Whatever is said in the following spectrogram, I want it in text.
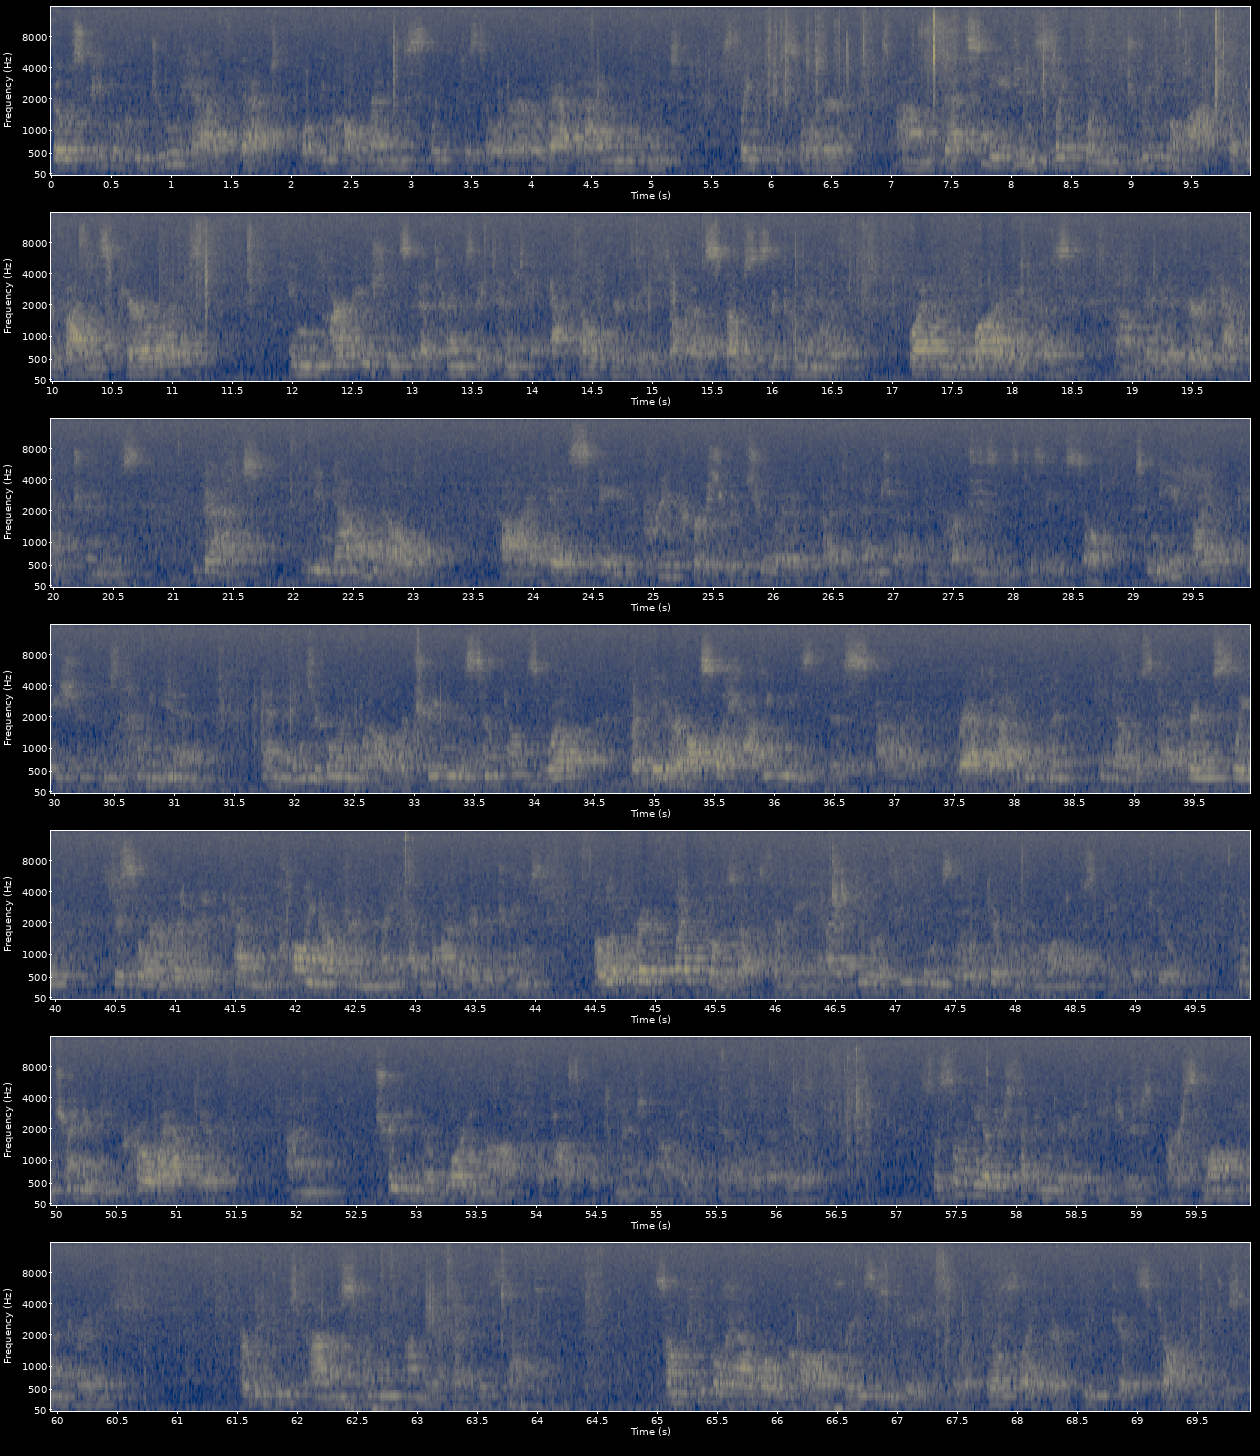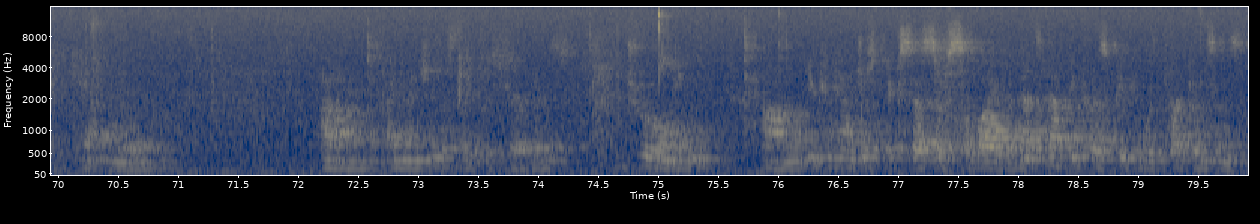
those people who do have that, what we call REM sleep disorder or rapid eye movement sleep disorder, um, that stage in sleep where you dream a lot, but your body's paralyzed. In our patients, at times they tend to act out their dreams. I'll have spouses that come in with black and blue eye because um, they have very active dreams. That we now know a precursor to a, a, dementia and Parkinson's disease. So to me, if I have a patient who's coming in and things are going well, we're treating the symptoms well, but they are also having these, this uh, rapid eye movement, you know, uh, REM sleep disorder where they're having calling out during the night, having a lot of vivid dreams, a little red flag goes up for me, and I do a few things a little different than what most people do in trying to be proactive on treating or warding off a possible dementia. I'll get into that a little bit later. So some of the other secondary features are small handwriting, a reduced arm swing on the affected side. Some people have what we call a freezing gait, so it feels like their feet get stuck and just can't move. Um, I mentioned the sleep disturbance drooling. Um, you can have just excessive saliva, and that's not because people with Parkinson's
